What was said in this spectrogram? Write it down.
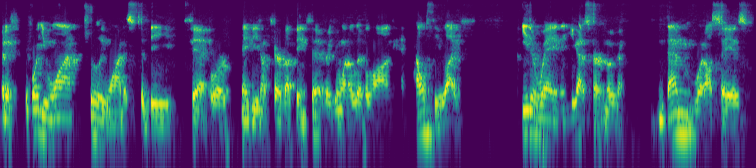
But if, if what you want, truly want, is to be fit, or maybe you don't care about being fit, but you want to live a long healthy life, either way, then you got to start moving. then what I'll say is,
